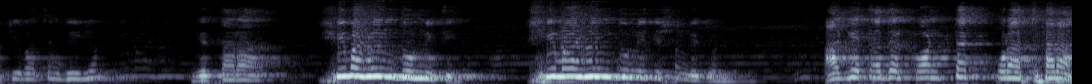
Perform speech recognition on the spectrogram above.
সচিব আছেন দুইজন যে তারা সীমাহীন দুর্নীতি সীমাহীন দুর্নীতির সঙ্গে জড়িত। আগে তাদের কন্ট্যাক্ট করা ছাড়া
